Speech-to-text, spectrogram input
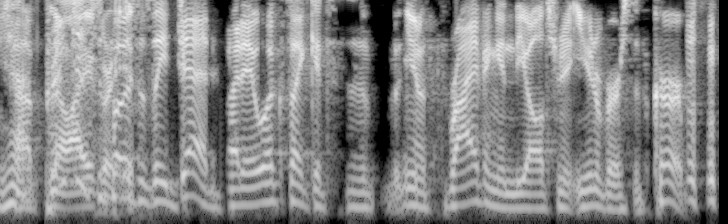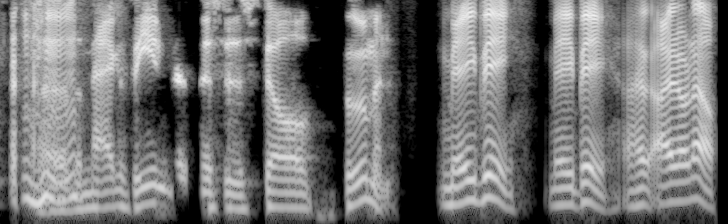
Yeah, Uh, print no, I is agree. supposedly dead, but it looks like it's you know thriving in the alternate universe of Curb. Uh, the magazine business is still booming. Maybe, maybe I, I don't know.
